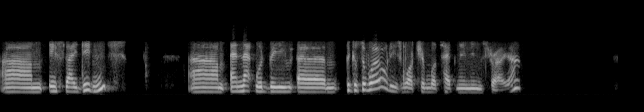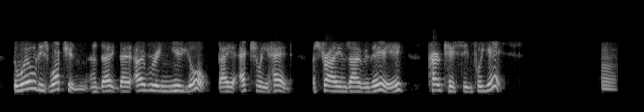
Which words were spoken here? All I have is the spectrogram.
um, if they didn't. Um, and that would be um, because the world is watching what's happening in Australia. The world is watching. Uh, they, they over in New York, they actually had Australians over there protesting for yes. Mm.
